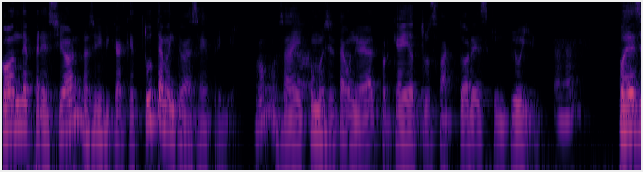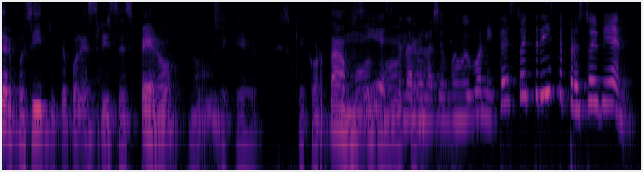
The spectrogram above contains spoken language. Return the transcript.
con depresión, no significa que tú también te vas a deprimir, ¿no? O sea, hay como cierta vulnerabilidad porque hay otros factores que influyen. Ajá. Puede ser, pues sí, tú te pones triste, espero, ¿no? De que, pues, que cortamos. Sí, es ¿no? que la Que- relación fue muy bonita. Estoy triste, pero estoy bien.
